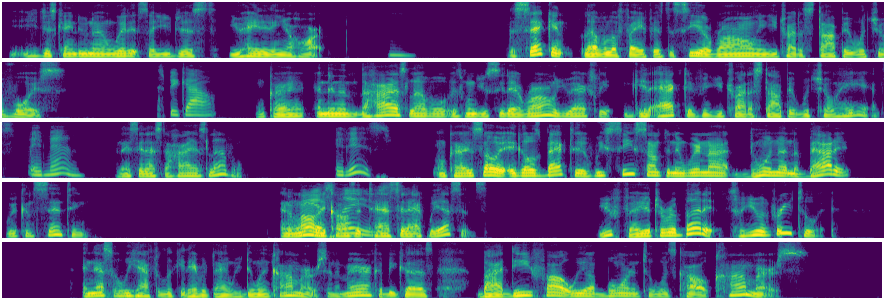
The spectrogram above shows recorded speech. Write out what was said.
you just can't do nothing with it. So you just, you hate it in your heart. Mm. The second level of faith is to see a wrong and you try to stop it with your voice. Speak out. Okay. And then the highest level is when you see that wrong, you actually get active and you try to stop it with your hands. Amen. And they say that's the highest level. It is. Okay. So it goes back to if we see something and we're not doing nothing about it, we're consenting. And in law, they calls it tacit acquiescence. You failure to rebut it. So you agree to it. And that's what we have to look at everything we do in commerce in America because by default, we are born into what's called commerce.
